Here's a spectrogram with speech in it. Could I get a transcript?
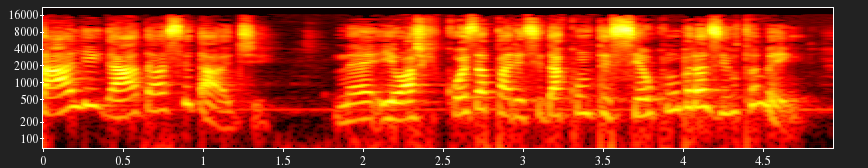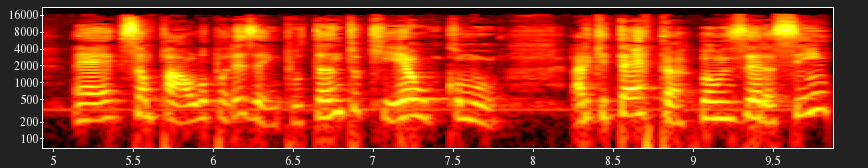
tá ligada à cidade, né? E eu acho que coisa parecida aconteceu com o Brasil também. É, São Paulo, por exemplo. Tanto que eu, como arquiteta, vamos dizer assim,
